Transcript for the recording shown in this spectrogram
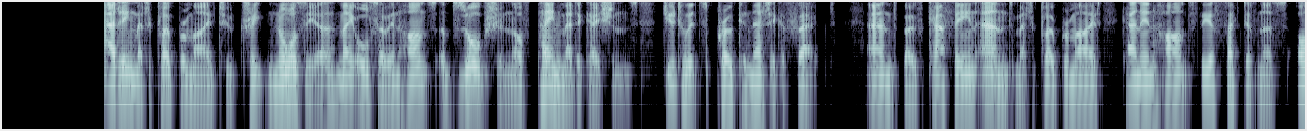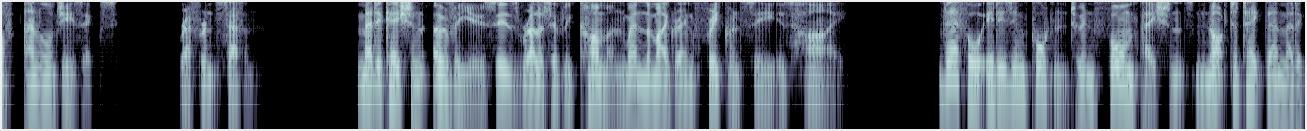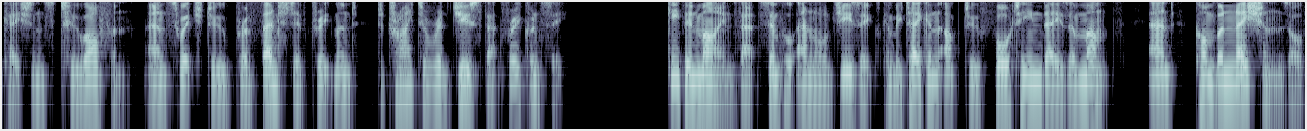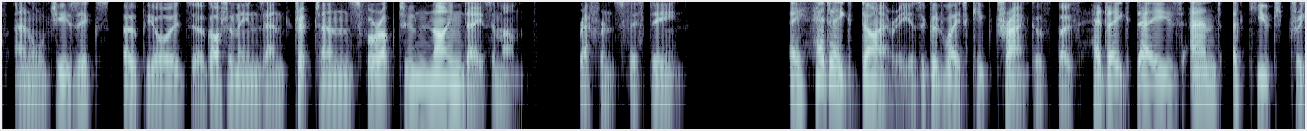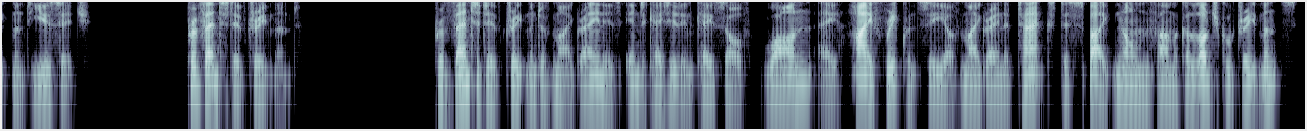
Adding metoclopramide to treat nausea may also enhance absorption of pain medications due to its prokinetic effect, and both caffeine and metoclopramide can enhance the effectiveness of analgesics. Reference 7. Medication overuse is relatively common when the migraine frequency is high. Therefore, it is important to inform patients not to take their medications too often and switch to preventative treatment to try to reduce that frequency. Keep in mind that simple analgesics can be taken up to 14 days a month, and combinations of analgesics, opioids, ergotamines, and triptans for up to 9 days a month. Reference 15. A headache diary is a good way to keep track of both headache days and acute treatment usage. Preventative treatment. Preventative treatment of migraine is indicated in case of 1. A high frequency of migraine attacks despite non pharmacological treatments,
